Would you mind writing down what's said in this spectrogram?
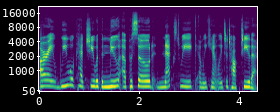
All right, we will catch you with a new episode next week, and we can't wait to talk to you then.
